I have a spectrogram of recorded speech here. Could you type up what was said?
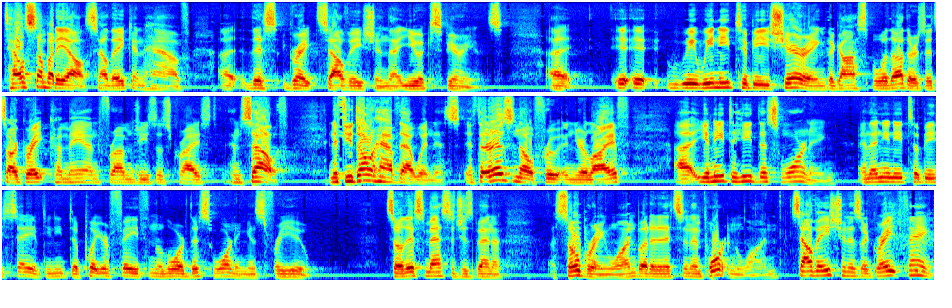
tell somebody else how they can have uh, this great salvation that you experience. Uh, it, it, we, we need to be sharing the gospel with others. It's our great command from Jesus Christ Himself. And if you don't have that witness, if there is no fruit in your life, uh, you need to heed this warning. And then you need to be saved. You need to put your faith in the Lord. This warning is for you. So, this message has been a, a sobering one, but it's an important one. Salvation is a great thing,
